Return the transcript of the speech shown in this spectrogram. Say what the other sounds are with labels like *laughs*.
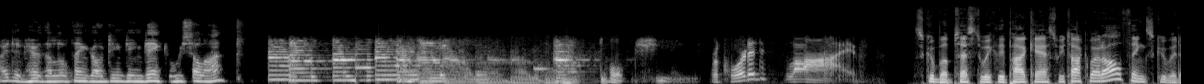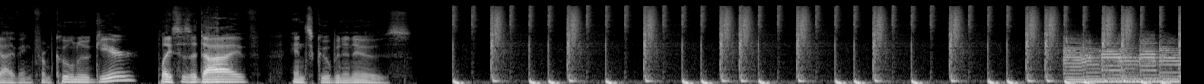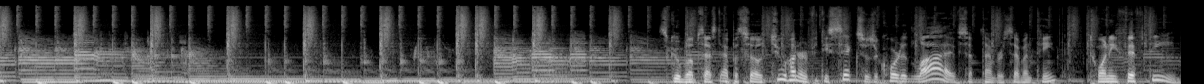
I didn't hear the little thing go ding, ding, ding. Are we still on? Talk Recorded live. Scuba Obsessed Weekly Podcast. We talk about all things scuba diving, from cool new gear, places to dive, and scuba news. Scuba Obsessed episode 256 was recorded live September 17th, 2015.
